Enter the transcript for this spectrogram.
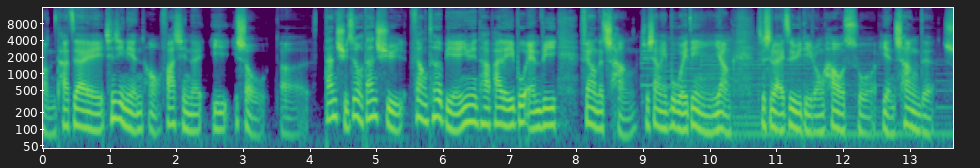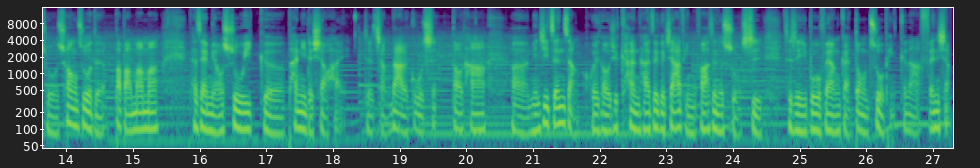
嗯，他在前几年哦发行了一一首呃单曲，这首单曲非常特别，因为他拍了一部 MV，非常的长，就像一部微电影一样。这是来自于李荣浩所演唱的、所创作的《爸爸妈妈》，他在描述一个叛逆的小孩的长大的过程，到他呃年纪增长，回头去看他这个家庭发生的琐事，这是一部非常感动的作品，跟大家分享。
